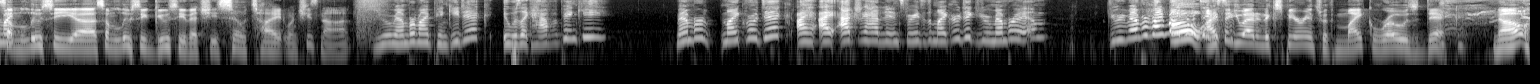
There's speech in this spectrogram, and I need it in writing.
telling my- some loosey, uh, some loosey goosey that she's so tight when she's not. You remember my pinky dick? It was like half a pinky. Remember micro dick? I I actually had an experience with the micro dick. Do you remember him? Do you remember my micro Oh, dick? I think you had an experience with Mike Rowe's Dick. No?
